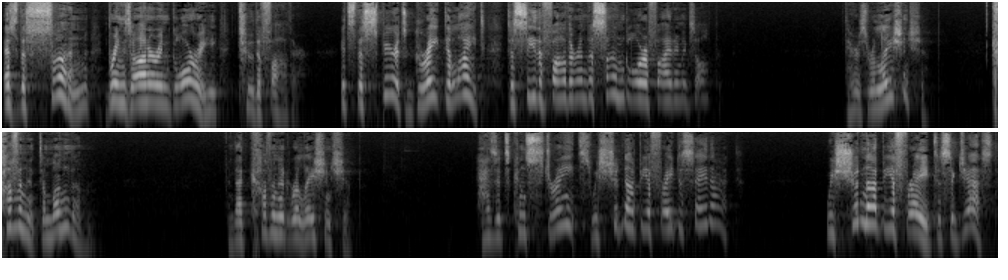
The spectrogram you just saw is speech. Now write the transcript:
as the Son brings honor and glory to the Father. It's the Spirit's great delight to see the Father and the Son glorified and exalted. There is relationship, covenant among them. And that covenant relationship has its constraints. We should not be afraid to say that. We should not be afraid to suggest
